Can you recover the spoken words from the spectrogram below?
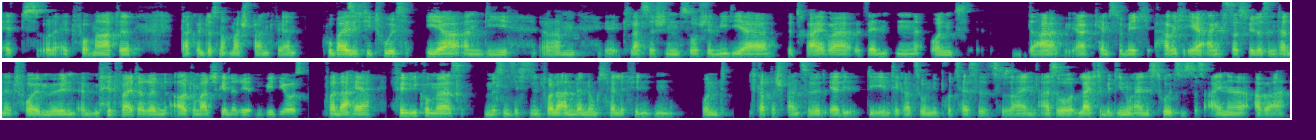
Ads oder Ad-Formate. Da könnte es nochmal spannend werden. Wobei sich die Tools eher an die ähm, klassischen Social-Media-Betreiber wenden und da ja, kennst du mich, habe ich eher Angst, dass wir das Internet vollmüllen äh, mit weiteren automatisch generierten Videos. Von daher, für den E-Commerce müssen sich sinnvolle Anwendungsfälle finden. Und ich glaube, das Spannendste wird eher die, die Integration, die Prozesse zu sein. Also leichte Bedienung eines Tools ist das eine, aber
